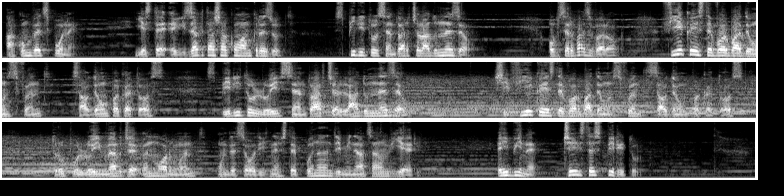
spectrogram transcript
Acum veți spune, este exact așa cum am crezut. Spiritul se întoarce la Dumnezeu. Observați, vă rog, fie că este vorba de un sfânt sau de un păcătos, spiritul lui se întoarce la Dumnezeu. Și fie că este vorba de un sfânt sau de un păcătos, trupul lui merge în mormânt, unde se odihnește până în dimineața învierii. Ei bine, ce este spiritul?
